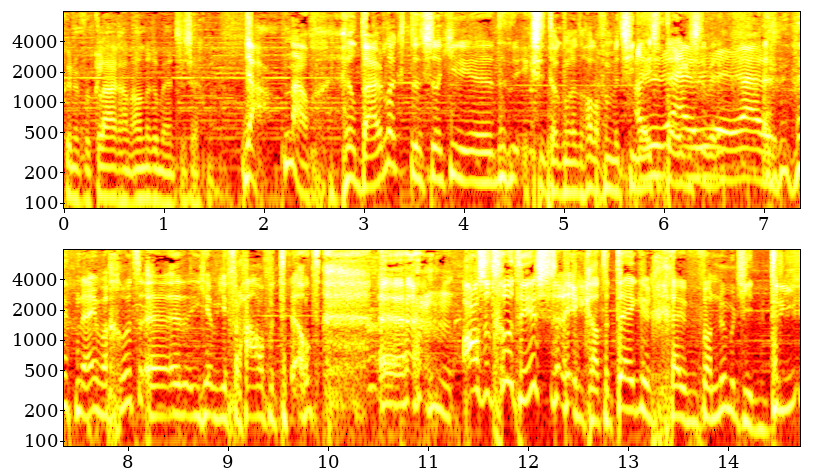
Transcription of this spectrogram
kunnen verklaren aan andere mensen, zeg maar. Ja, nou, heel duidelijk. Dus dat jullie, uh, ik zit ook met halve met Chinese tekens te Nee, maar goed, uh, je hebt je verhaal verteld. als het goed is, ik had het teken gegeven van nummertje 3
